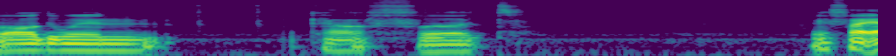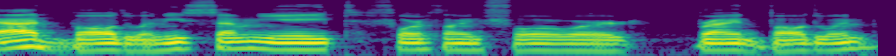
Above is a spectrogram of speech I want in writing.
Baldwin, Cal Foote. If I add Baldwin, he's 78, fourth line forward, Bryant Baldwin.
